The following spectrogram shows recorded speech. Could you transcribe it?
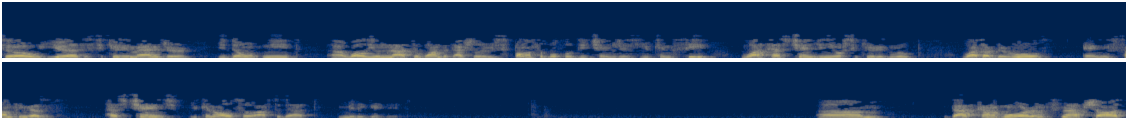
So you as a security manager, you don't need, uh, while you're not the one that's actually responsible for these changes, you can see what has changed in your security group, what are the rules, and if something has, has changed, you can also, after that, mitigate it. Um, that's kind of more of a snapshot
